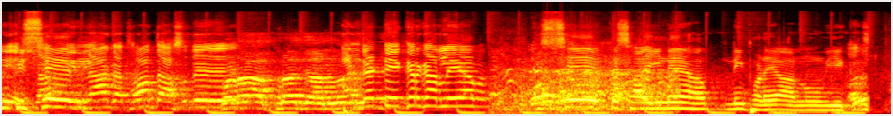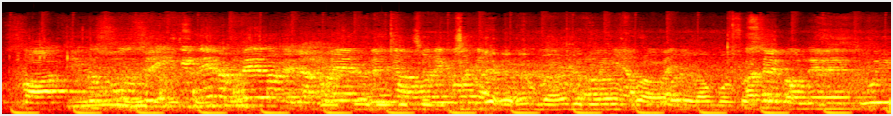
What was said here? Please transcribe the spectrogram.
ਕਿਸੇ ਇੰਨਾ ਕਥਰਾ ਦੱਸ ਦੇ। ਬੜਾ ਅਥਰਾ ਜਾਨਵਰ। ਅੰਡਰਟੇਕਰ ਕਰ ਲਿਆ। ਕਿਸੇ ਕਸਾਈ ਨੇ ਨਹੀਂ ਫੜਿਆ ਉਹਨੂੰ ਵੀ ਉਸਤਾਦ ਜੀ ਦੱਸੋ ਸਹੀ ਕਿੰਨੇ ਰੱਖੇ ਤੁਹਾਡੇ ਜਾਨਵਰ ਮੈਂ ਕਿਤੇ ਅਸੇ ਬੰਦੇ ਨੇ ਕੋਈ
